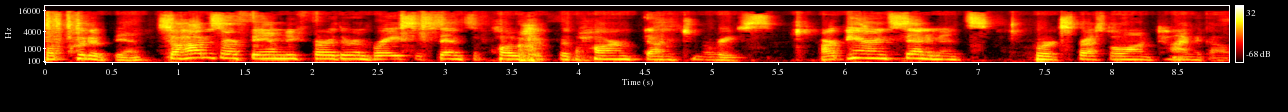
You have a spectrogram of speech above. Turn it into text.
what could have been. So, how does our family further embrace a sense of closure for the harm done to Marise? Our parents' sentiments were expressed a long time ago.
